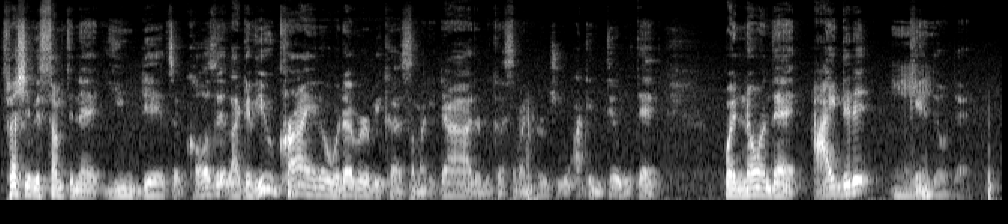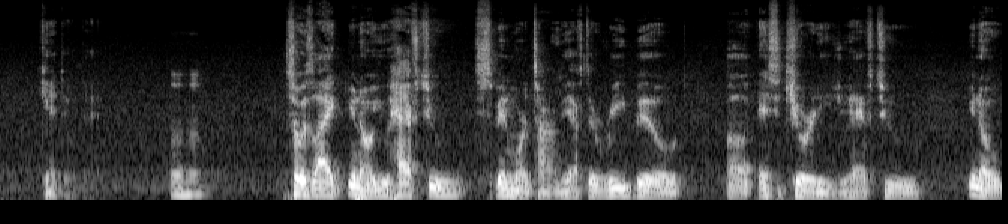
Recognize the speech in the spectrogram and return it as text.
especially if it's something that you did to cause it. Like if you crying or whatever because somebody died or because somebody hurt you, I can deal with that. But knowing that I did it, can't deal with that. Can't deal with that. Mm-hmm. So it's like, you know, you have to spend more time. You have to rebuild uh, insecurities. You have to, you know,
